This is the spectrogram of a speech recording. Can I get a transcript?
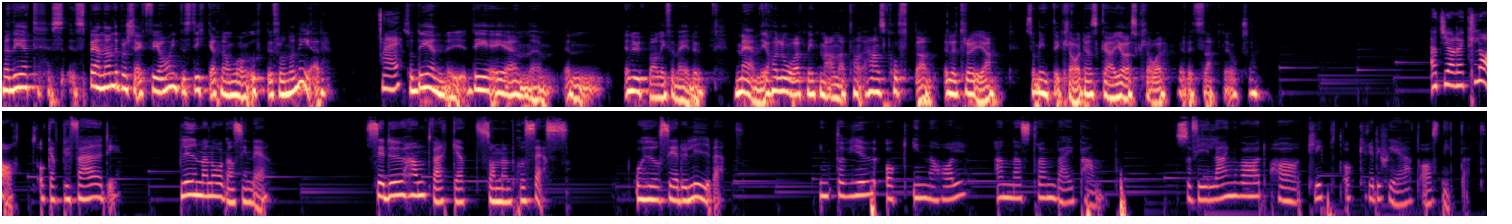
Men det är ett spännande projekt för jag har inte stickat någon gång uppifrån och ner. Nej. Så det är, en, det är en, en, en utmaning för mig nu. Men jag har lovat mitt man att hans kofta eller tröja som inte är klar, den ska göras klar väldigt snabbt nu också. Att göra klart och att bli färdig. Blir man någonsin det? Ser du hantverket som en process? Och hur ser du livet? Intervju och innehåll Anna Strömberg Pamp Sofie Langvad har klippt och redigerat avsnittet.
